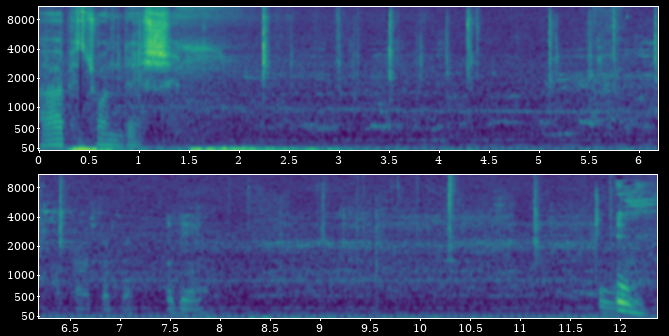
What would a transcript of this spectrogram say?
아 패스 좋았는데 씨. 아 잠깐만. 까비요. 오. 까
